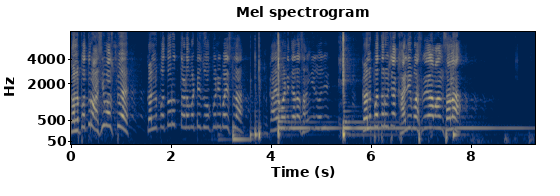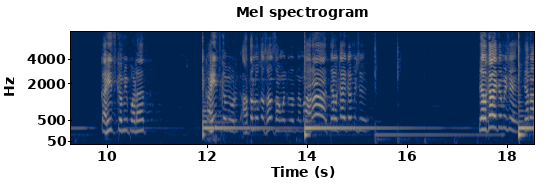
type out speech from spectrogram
कल्पतरू अशी वस्तू आहे. कल्पतरू तडबटी जो कोणी बसला काय वाणी त्याला सांगितलं म्हणजे कल्पतरूच्या खाली बसलेल्या माणसाला काहीच कमी पडत काहीच कमी पडत. आता लोक सहज सांगून देतात ना महाराज त्याला काय कमी आहे? त्याला काय कमी आहे? त्यांना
